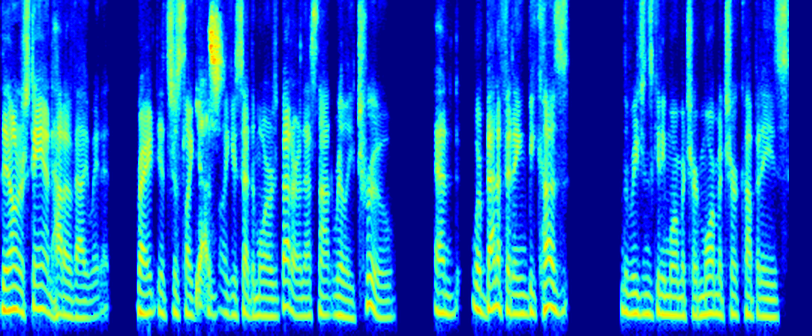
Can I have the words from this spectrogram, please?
They don't understand how to evaluate it right it's just like yes. like you said the more is better and that's not really true and we're benefiting because the region's getting more mature more mature companies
